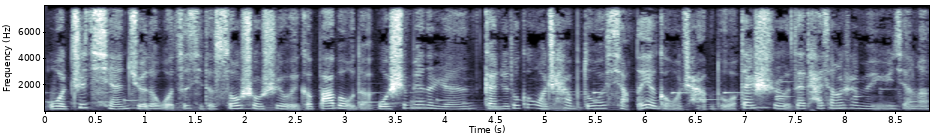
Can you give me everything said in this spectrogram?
我之前觉得我自己的 social 是有一个 bubble 的，我身边的人感觉都跟我差不多，想的也跟我差不多。但是在他乡上面遇见了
